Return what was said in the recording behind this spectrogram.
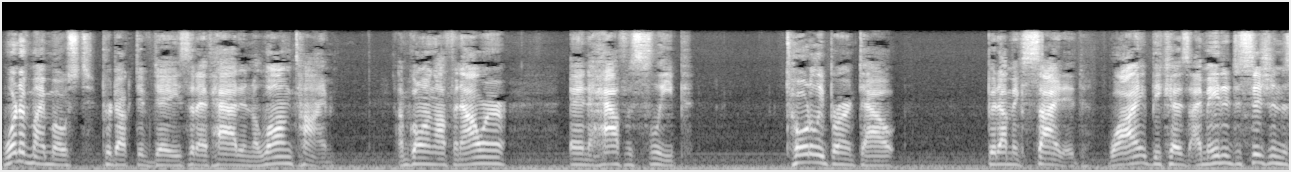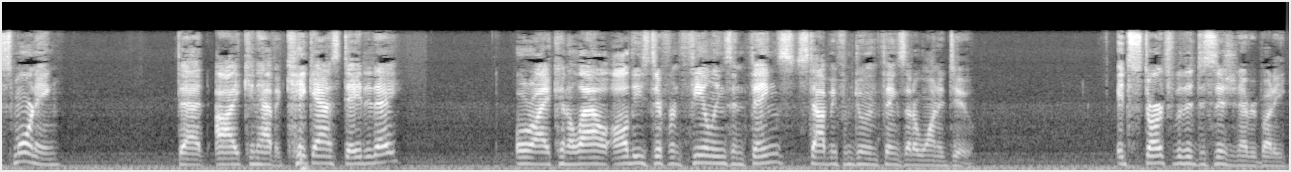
one of my most productive days that I've had in a long time. I'm going off an hour and a half of sleep, totally burnt out, but I'm excited. Why? Because I made a decision this morning that I can have a kick ass day today, or I can allow all these different feelings and things stop me from doing things that I want to do. It starts with a decision, everybody.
